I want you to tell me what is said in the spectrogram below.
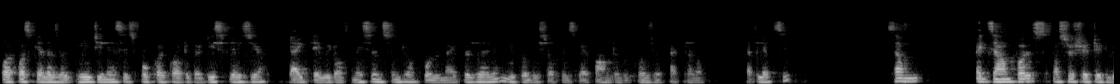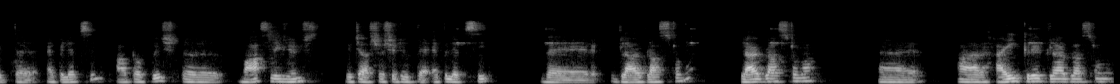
Corpus callosal agenesis, focal cortical dysplasia, Dyke-Davidoff Masson syndrome, polymicrogyria, leukodystrophies were found to be causal factor of epilepsy. Some examples associated with the epilepsy, out of which the mass lesions which are associated with the epilepsy were glioblastoma. Glioblastoma uh, are high-grade glioblastoma,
